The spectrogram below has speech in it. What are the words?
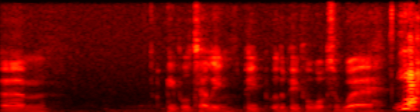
um, people telling people other people what to wear. Yeah.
